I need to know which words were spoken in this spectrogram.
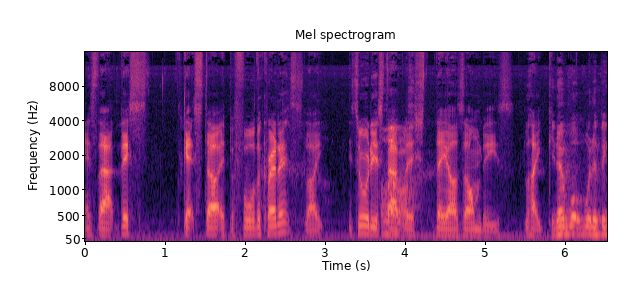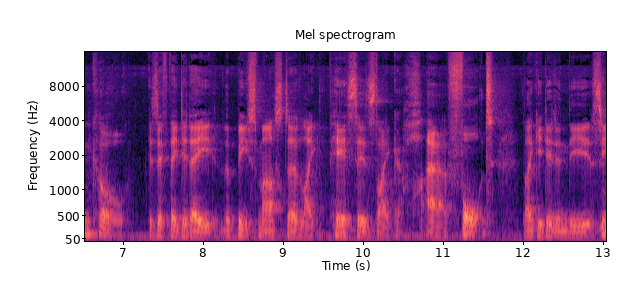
is that this gets started before the credits. Like it's already established they are zombies. Like You know what would have been cool is if they did a the Beastmaster like pierces like uh, fort like he did in the season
